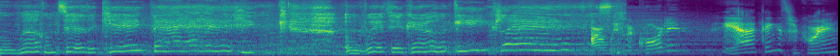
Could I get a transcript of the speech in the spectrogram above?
Oh, welcome to the kickback oh, with your girl E Class. Are we recording? Yeah, I think it's recording.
